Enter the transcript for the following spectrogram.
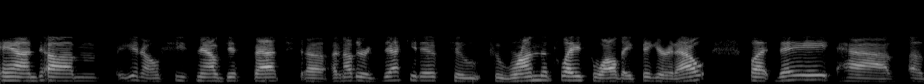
and um, you know she's now dispatched uh, another executive to to run the place while they figure it out. But they have a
